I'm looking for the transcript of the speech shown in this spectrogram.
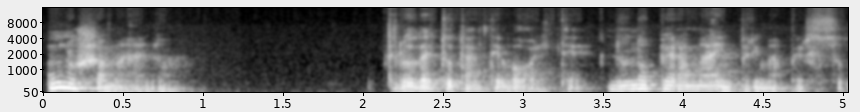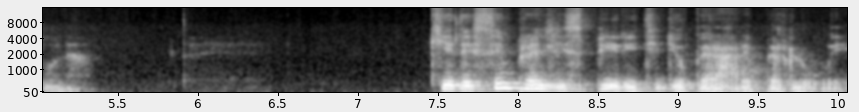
Uno sciamano, te l'ho detto tante volte, non opera mai in prima persona. Chiede sempre agli spiriti di operare per lui.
